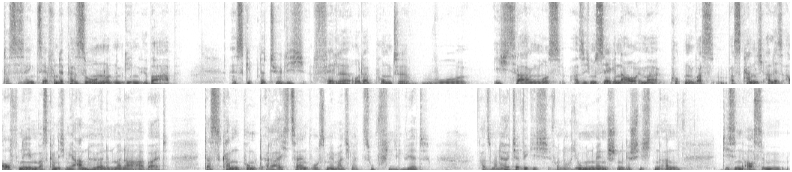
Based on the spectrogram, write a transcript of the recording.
Das hängt sehr von der Person und dem Gegenüber ab. Es gibt natürlich Fälle oder Punkte, wo ich sagen muss, also ich muss sehr genau immer gucken, was, was kann ich alles aufnehmen, was kann ich mir anhören in meiner Arbeit. Das kann ein Punkt erreicht sein, wo es mir manchmal zu viel wird. Also man hört ja wirklich von noch jungen Menschen Geschichten an, die sind aus dem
